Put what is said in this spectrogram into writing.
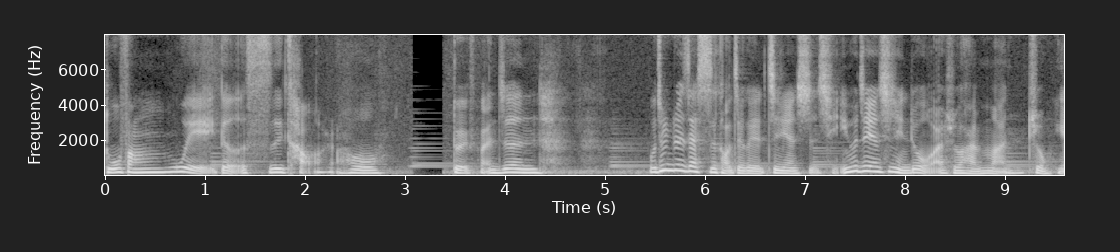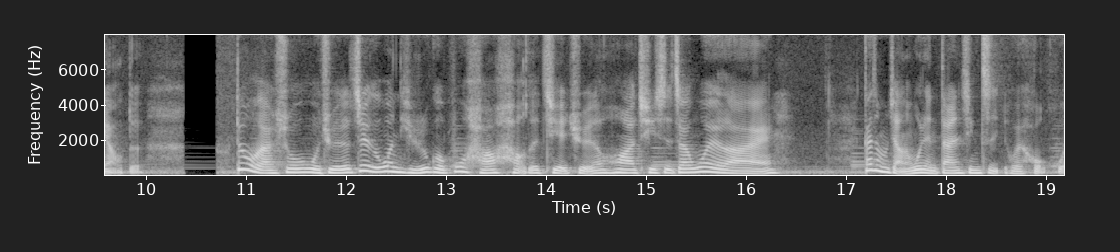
多方位的思考，然后对，反正。我最近就是在思考这个这件事情，因为这件事情对我来说还蛮重要的。对我来说，我觉得这个问题如果不好好的解决的话，其实在未来该怎么讲呢？我有点担心自己会后悔。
